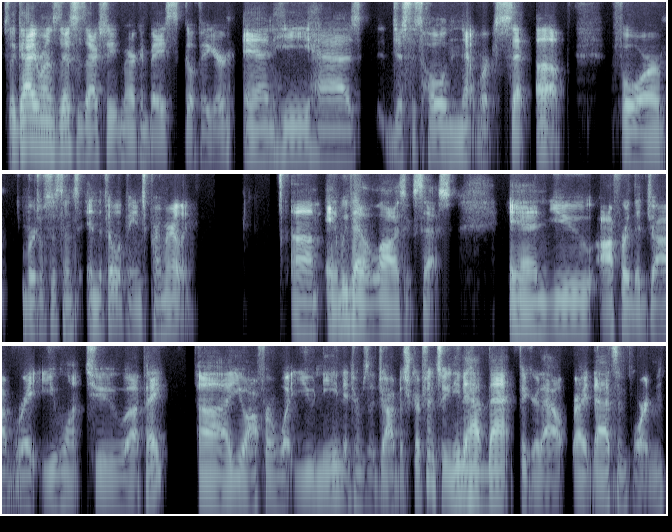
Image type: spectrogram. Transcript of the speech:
so the guy who runs this is actually american based go figure. And he has just this whole network set up for virtual assistants in the philippines primarily. Um, and we've had a lot of success. And you offer the job rate you want to uh, pay. Uh, you offer what you need in terms of the job description. So you need to have that figured out right? That's important.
